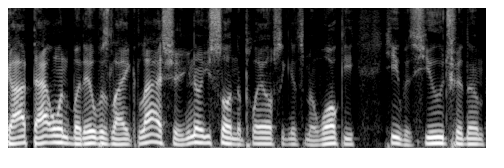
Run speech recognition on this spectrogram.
got that one, but it was like last year. You know, you saw in the playoffs against Milwaukee, he was huge for them.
